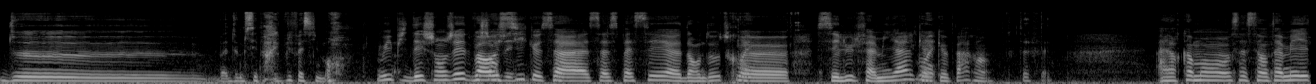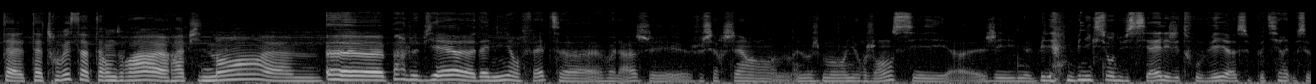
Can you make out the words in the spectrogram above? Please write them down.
de bah, de me séparer plus facilement. Oui, puis d'échanger, de voir aussi que ça, ça se passait dans d'autres Ouais. euh, cellules familiales Ouais. quelque part. Tout à fait. Alors comment ça s'est entamé? T'as as trouvé cet endroit euh, rapidement euh, Euh, par le biais d'amis, en fait, voilà, j'ai- je cherchais un, un logement en urgence et j'ai eu une bé- bénédiction du ciel et j'ai trouvé ce petit, ce-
